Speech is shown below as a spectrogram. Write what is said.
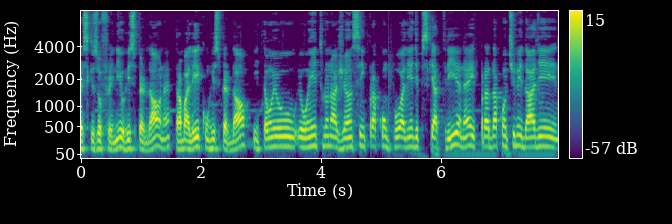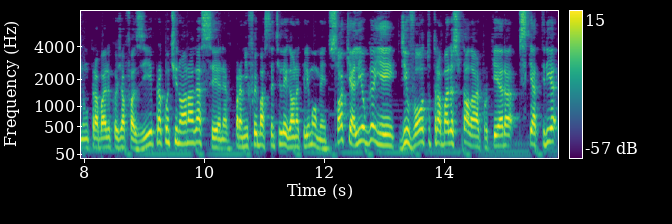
esquizofrenia, o Risperdal, né? Trabalhei com o Risperdal, então eu, eu entro na Janssen para compor a linha de psiquiatria, né? E para dar continuidade num trabalho que eu já fazia e para continuar no HC, né? Para mim foi bastante legal naquele momento. Só que ali eu ganhei de volta o trabalho hospitalar, porque era psiquiatria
